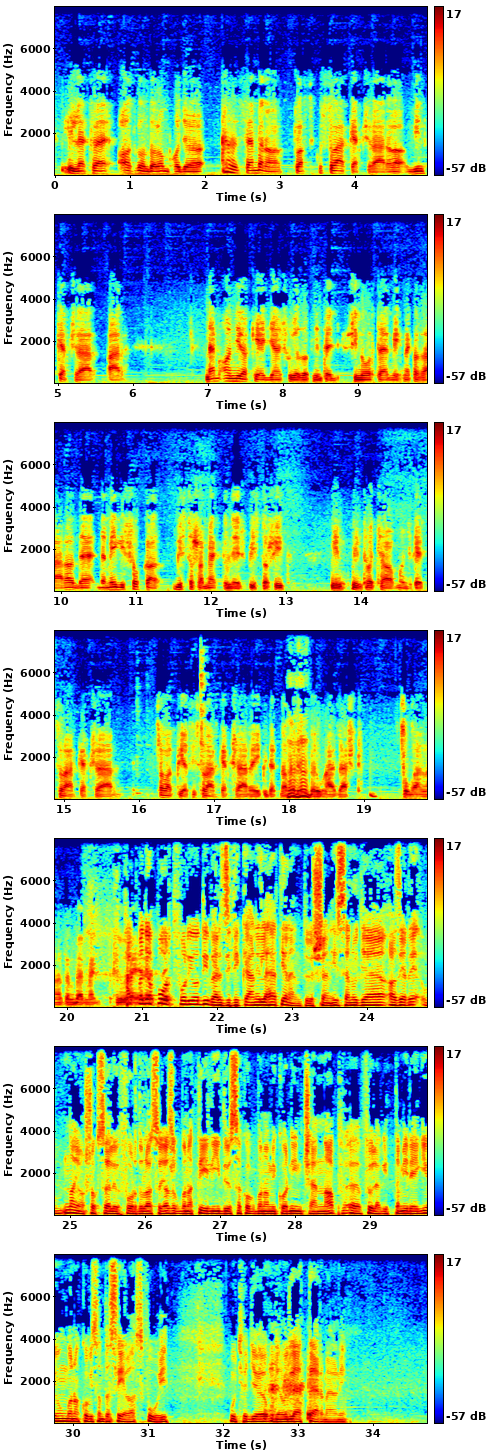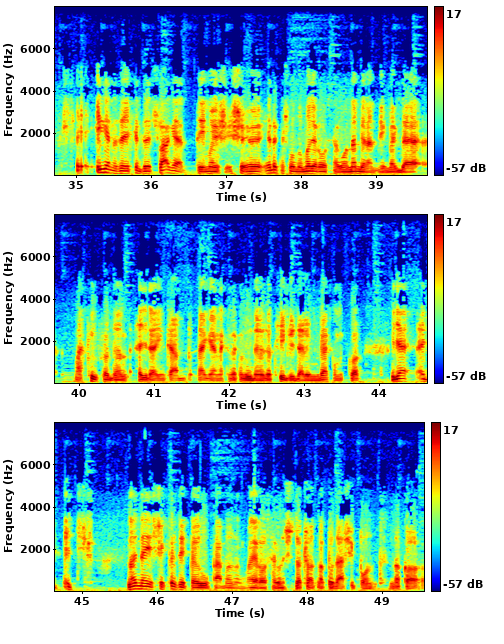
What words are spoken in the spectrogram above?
Illetve azt gondolom, hogy a, szemben a klasszikus solar capture árral, a wind capture ár nem annyira kiegyensúlyozott, mint egy sinor terméknek az ára, de, de mégis sokkal biztosabb megtűnés biztosít, mint, mint hogyha mondjuk egy solar capture szabadpiaci solar capture épített naperőm uh-huh. beruházást próbálna az ember meg. Hát vagy a portfólió diversifikálni lehet jelentősen, hiszen ugye azért nagyon sokszor előfordul az, hogy azokban a téli időszakokban, amikor nincsen nap, főleg itt a mi régiónkban, akkor viszont a szél az fúj, úgyhogy ugyanúgy lehet termelni. Igen, ez egyébként egy sláger téma, és, és érdekes mondom, Magyarországon nem jelent még meg, de már külföldön egyre inkább megjelennek ezek az úgynevezett hibrid erőművek, amikor ugye egy, egy nagy nehézség Közép-Európában, Magyarországon is ez a csatlakozási pontnak a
